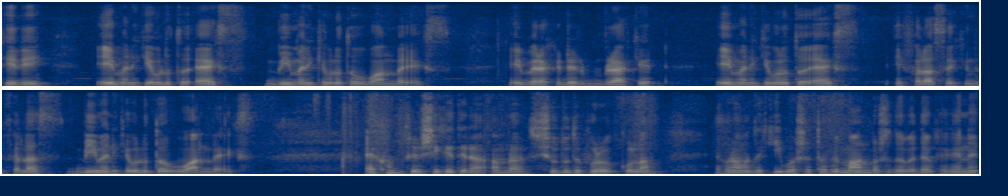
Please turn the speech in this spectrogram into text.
থ্রি এ মানে কি বলতো? এক্স বি মানে কি বলতো? ওয়ান বাই এক্স এই ব্র্যাকেটের ব্র্যাকেট এ মানে কি বলতো? এক্স এ ফেলাসে কিন্তু ফেলাস বি মানে কি বলতো? ওয়ান বাই এক্স এখন প্রিয় শিক্ষার্থীরা, আমরা শুধুতে প্রয়োগ করলাম। এখন আমাদের কী বসাতে হবে? মান বসাতে হবে। দেখো এখানে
